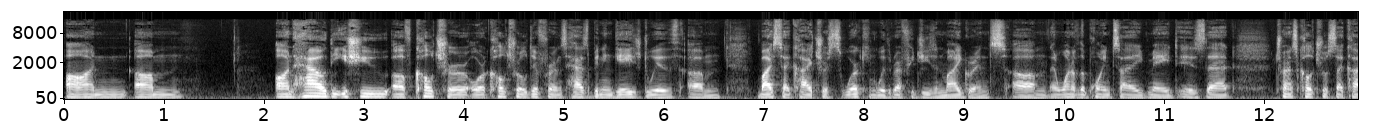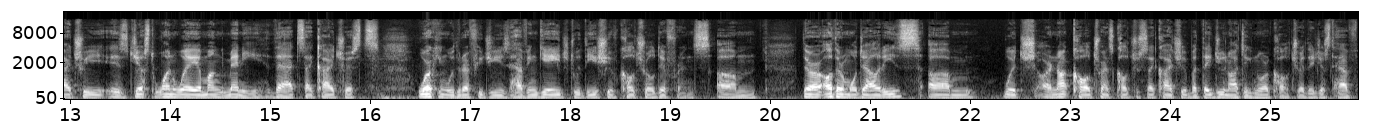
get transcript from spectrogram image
on um, on how the issue of culture or cultural difference has been engaged with um, by psychiatrists working with refugees and migrants. Um, and one of the points I made is that transcultural psychiatry is just one way among many that psychiatrists working with refugees have engaged with the issue of cultural difference. Um, there are other modalities. Um, which are not called transcultural psychiatry, but they do not ignore culture. They just have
